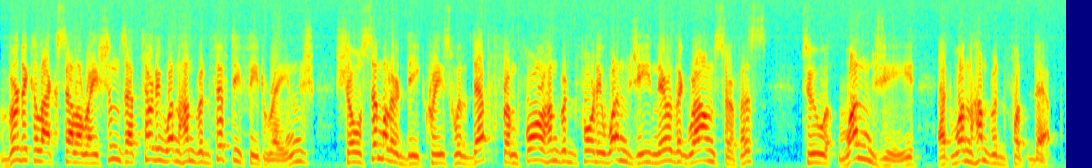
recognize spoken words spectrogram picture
Vertical accelerations at 3,150 feet range show similar decrease with depth from 441 G near the ground surface to 1 G at 100 foot depth.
